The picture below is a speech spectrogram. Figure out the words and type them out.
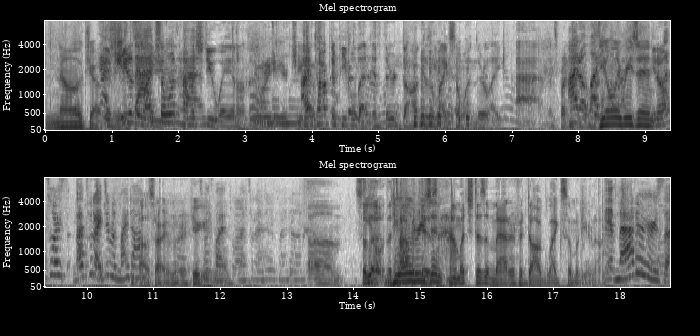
No joke. Yeah, If she She's doesn't bad. like someone, She's how much bad. do you weigh in on that? You want to get your Cheetos? I've talked to people that if their dog doesn't like someone, they're like, ah, that's probably. I not don't good." like The only reason You know. That's what I, that's what I did with my dog. Oh, sorry, I'm there. you're that's, my, man. that's what I did with my dog. Um So The- the, the, the only topic reason- is how much does it matter if a dog likes somebody or not? It matters. It,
